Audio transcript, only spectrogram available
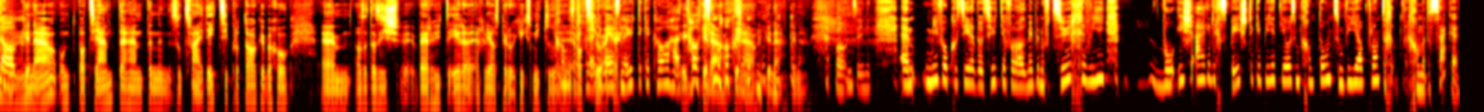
Tag. Mhm. Genau. Und die Patienten haben dann so zwei Dezi pro Tag bekommen. Ähm, also das ist, wäre heute eher ein bisschen als Beruhigungsmittel Kann man sich fragen, wer es nötiger gehabt hat, äh, genau, genau, genau, genau. Wahnsinnig. Ähm, wir fokussieren uns heute ja vor allem eben auf Zürcher Wein. Wo ist eigentlich das beste Gebiet in unserem Kanton zum Wein abpflanzen? Kann man das sagen?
